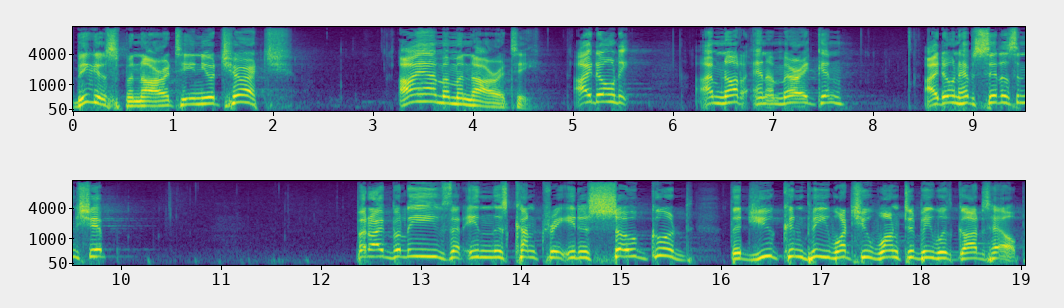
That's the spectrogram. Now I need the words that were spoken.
biggest minority in your church. I am a minority. I don't, I'm not an American. I don't have citizenship. But I believe that in this country it is so good that you can be what you want to be with God's help.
